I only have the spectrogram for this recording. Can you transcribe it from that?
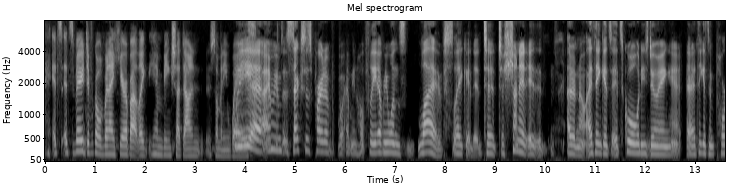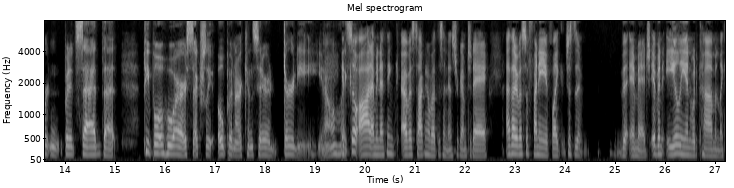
it's it's very difficult when I hear about like him being shut down in so many Well, ways. yeah, I mean, sex is part of. I mean, hopefully everyone's lives. Like it, it- to to shun it, it, I don't know. I think it's it's cool what he's doing. I think it's important, but it's sad that people who are sexually open are considered dirty. You know, like, it's so odd. I mean, I think I was talking about this on Instagram today. I thought it was so funny if like just the image if an alien would come and like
